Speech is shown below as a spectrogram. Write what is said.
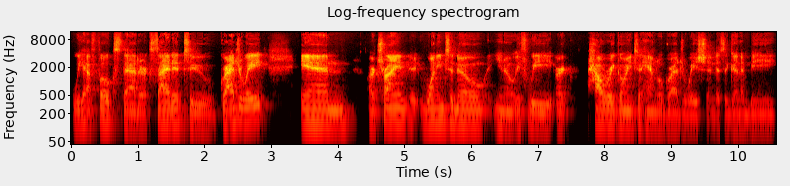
we have folks that are excited to graduate and are trying, wanting to know, you know, if we are, how are we going to handle graduation? Is it going to be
